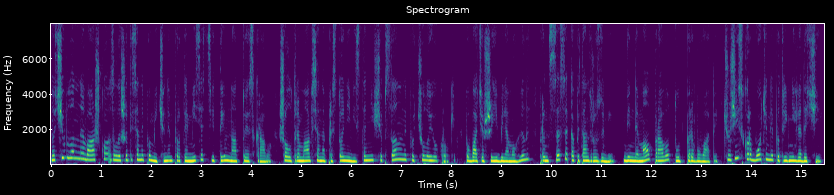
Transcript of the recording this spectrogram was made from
Ночі було неважко залишитися непоміченим, проте місяць світив надто яскраво. Шоул тримався на пристойній відстані, щоб селена не почула його кроків. Побачивши її біля могили, принцеси капітан зрозумів він не мав права тут перебувати. Чужій скорботі не потрібні глядачі.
